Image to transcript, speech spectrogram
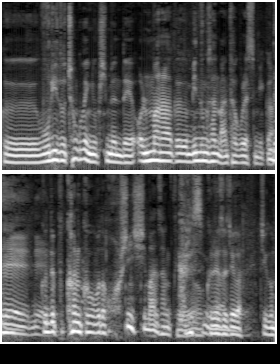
그 우리도 1960년대 얼마나 그 민둥산 많다고 그랬습니까? 네, 네. 근데 북한은 그거보다 훨씬 심한 상태예요. 그렇습니다. 그래서 제가 지금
